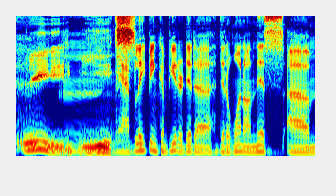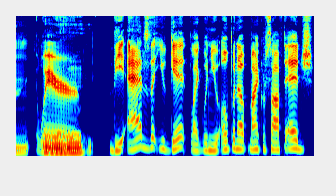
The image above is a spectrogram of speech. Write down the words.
Mm, Yeeks. yeah, Bleeping Computer did a did a one on this um, where Mhm. the ads that you get, like when you open up Microsoft Edge,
